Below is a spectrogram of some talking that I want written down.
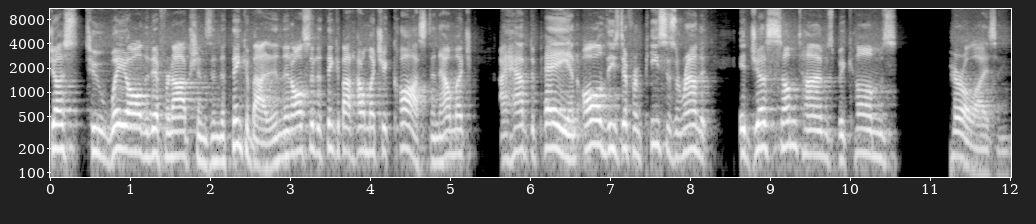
just to weigh all the different options and to think about it. And then also to think about how much it costs and how much I have to pay and all of these different pieces around it. It just sometimes becomes paralyzing.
